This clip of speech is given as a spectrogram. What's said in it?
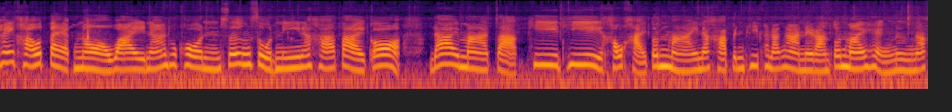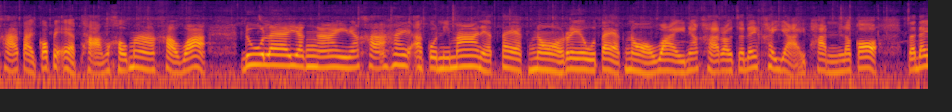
ให้เขาแตกหน่อไวนะทุกคนซึ่งสูตรนี้นะคะต่ายก็ได้มาจากพี่ที่เขาขายต้นไม้นะคะ เป็นพี่พนักงานในร้านต้นไม้แห่งหนึ่งนะคะต่ายก็ไปแอบถามเขามาค่ะว่า ดูแลยังไงนะคะ ให้อโกนิมาเนี่ยแตกหน่อเร็ว แตกหน่อไวนะคะ เราจะได้ขยายพันธุ์ แล้วก็จะได้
